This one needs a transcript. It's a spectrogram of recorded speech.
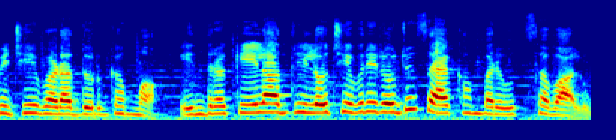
విజయవాడ దుర్గమ్మ. ఇంద్రకీలాద్రిలో చివరి రోజు శాకంబరి ఉత్సవాలు.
